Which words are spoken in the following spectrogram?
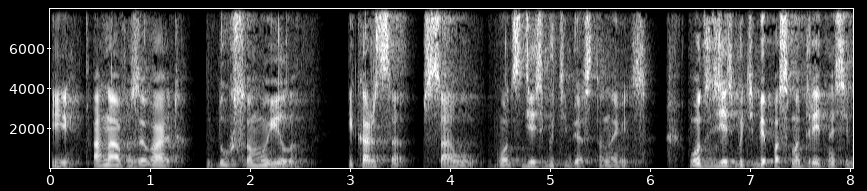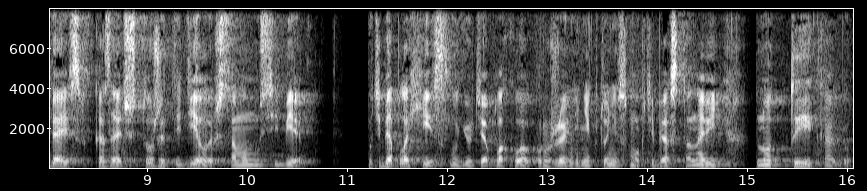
и она вызывает дух Самуила. И кажется, Саул, вот здесь бы тебе остановиться. Вот здесь бы тебе посмотреть на себя и сказать, что же ты делаешь самому себе. У тебя плохие слуги, у тебя плохое окружение, никто не смог тебя остановить, но ты как бы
